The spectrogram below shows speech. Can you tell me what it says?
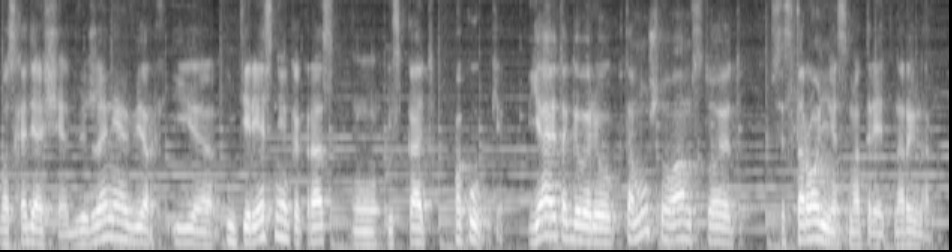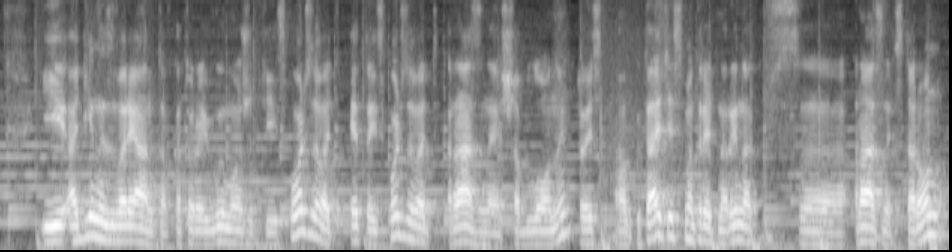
восходящее движение вверх и интереснее как раз ну, искать покупки. Я это говорю к тому, что вам стоит всесторонне смотреть на рынок. И один из вариантов, который вы можете использовать, это использовать разные шаблоны, то есть а, пытайтесь смотреть на рынок с э, разных сторон.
